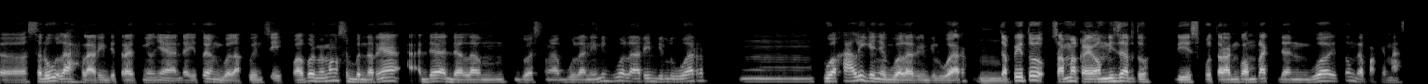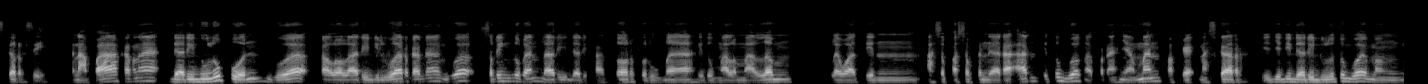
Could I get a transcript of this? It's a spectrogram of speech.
eh, seru lah lari di treadmillnya. Nah itu yang gue lakuin sih. Walaupun memang sebenarnya ada dalam dua setengah bulan ini gue lari di luar hmm, dua kali kayaknya gue lari di luar. Hmm. Tapi itu sama kayak Om Nizar tuh di seputaran komplek dan gue itu nggak pakai masker sih. Kenapa? Karena dari dulu pun gue kalau lari di luar karena gue sering tuh kan lari dari kantor ke rumah gitu malam-malam lewatin asap-asap kendaraan itu gue nggak pernah nyaman pakai masker. Ya, jadi dari dulu tuh gue emang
